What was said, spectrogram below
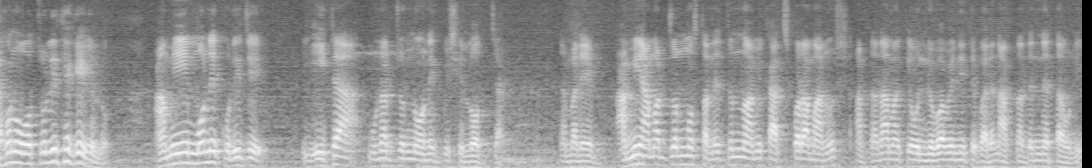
এখনও অচলি থেকে গেল। আমি মনে করি যে এটা ওনার জন্য অনেক বেশি লজ্জা। মানে আমি আমার জন্মস্থানের জন্য আমি কাজ করা মানুষ, আপনারা আমাকে অন্যভাবে নিতে পারেন, আপনাদের নেতা উনি।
